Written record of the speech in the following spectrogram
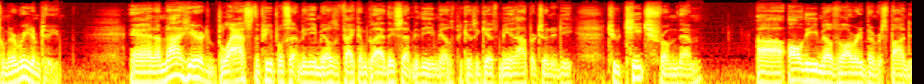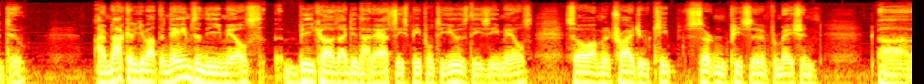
I'm going to read them to you. And I'm not here to blast the people who sent me the emails. In fact, I'm glad they sent me the emails because it gives me an opportunity to teach from them. Uh, all the emails have already been responded to. I'm not going to give out the names in the emails because I did not ask these people to use these emails. So I'm going to try to keep certain pieces of information. Uh,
